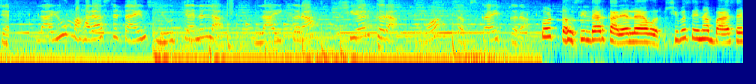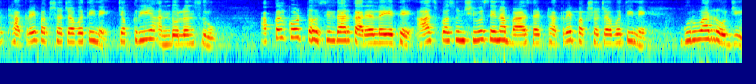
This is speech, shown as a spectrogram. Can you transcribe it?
channel live Maharashtra times news चॅनलला लाईक करा शेअर करा व सबस्क्राईब करा. तहसीलदार कार्यालयावर शिवसेना बाळासाहेब ठाकरे पक्षाच्या वतीने चक्रीय आंदोलन सुरू. अक्कलकोट तहसीलदार कार्यालय येथे आजपासून शिवसेना बाळासाहेब ठाकरे पक्षाच्या वतीने गुरुवार रोजी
